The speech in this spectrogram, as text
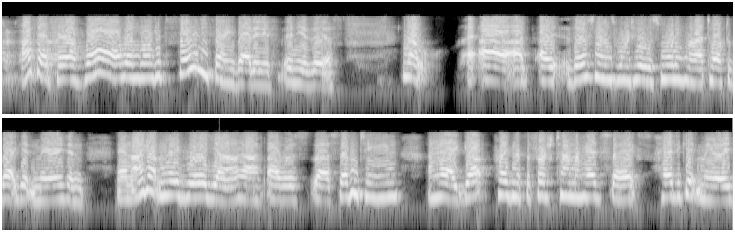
I thought for a while I wasn't going to get to say anything about any any of this. No, I, I, I, those nuns weren't here this morning when I talked about getting married, and and I got married really young. I, I was uh, 17. I had got pregnant the first time I had sex. Had to get married,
